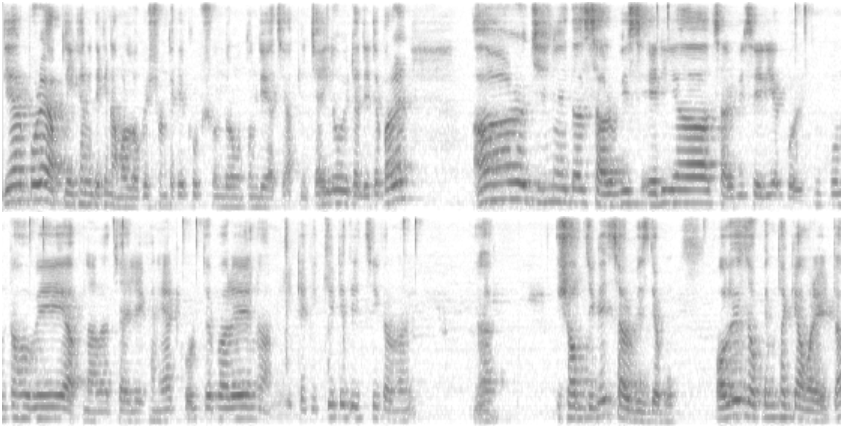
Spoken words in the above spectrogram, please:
দেওয়ার পরে আপনি এখানে দেখেন আমার লোকেশনটাকে খুব সুন্দর মতন দেওয়া আছে। আপনি চাইলেও এটা দিতে পারেন। আর Jhenaidah service area service area কোনটা হবে আপনারা চাইলে এখানে অ্যাড করতে পারেন। আমি এটাকে কেটে দিচ্ছি কারণ আমি সব জায়গায় সার্ভিস দেবো। অলওয়েজ ওপেন থাকে আমার এটা।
